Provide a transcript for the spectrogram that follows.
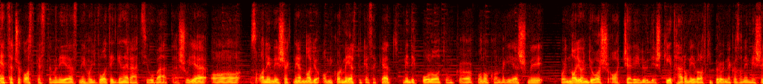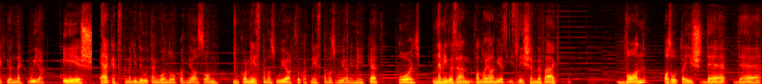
egyszer csak azt kezdtem el érezni, hogy volt egy generációváltás. Ugye az animéseknél, nagyon, amikor mértük ezeket, mindig póloltunk konokon, meg ilyesmi, hogy nagyon gyors a cserélődés. Két-három év alatt kipörögnek az animések, jönnek újak. És elkezdtem egy idő után gondolkodni azon, amikor néztem az új arcokat, néztem az új animéket, hogy nem igazán van olyan, ami az ízlésembe vág. Van azóta is, de, de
